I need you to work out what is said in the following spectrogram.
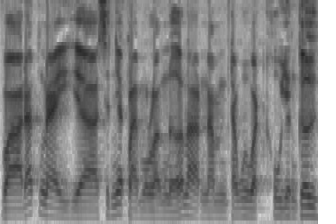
và đất này à, xin nhắc lại một lần nữa là nằm trong quy hoạch khu dân cư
